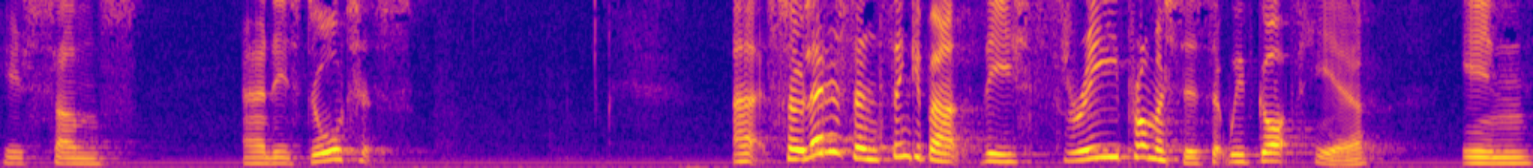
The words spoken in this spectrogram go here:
his sons and his daughters. Uh, so let us then think about these three promises that we've got here in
